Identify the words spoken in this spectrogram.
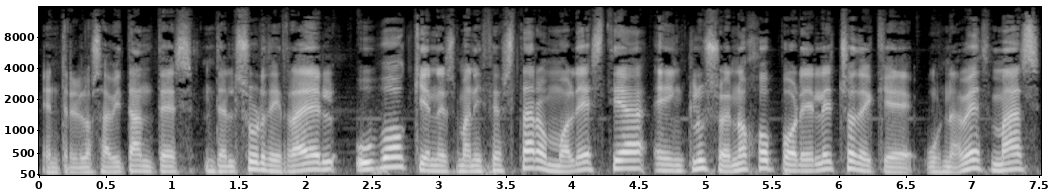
Entre los habitantes del sur de Israel hubo quienes manifestaron molestia e incluso enojo por el hecho de que, una vez más,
